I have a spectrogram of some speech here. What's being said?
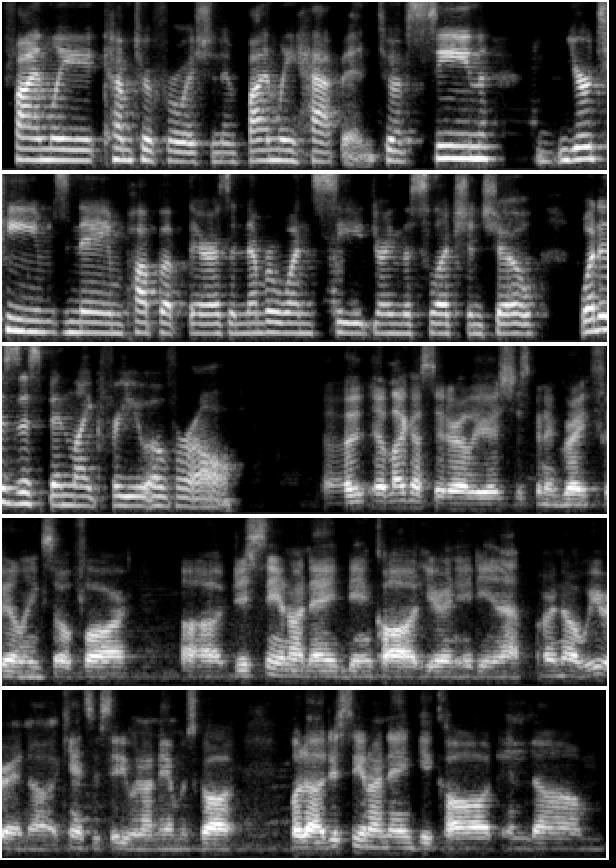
finally come to fruition and finally happen to have seen your team's name pop up there as a number one seed during the selection show what has this been like for you overall? Uh, like i said earlier it's just been a great feeling so far. Uh, just seeing our name being called here in indiana or no we were in uh, kansas city when our name was called but uh, just seeing our name get called and um,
